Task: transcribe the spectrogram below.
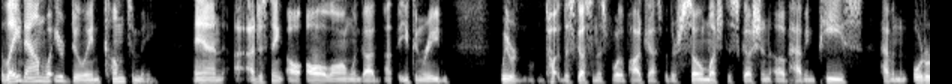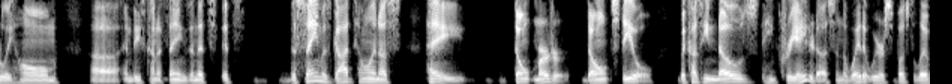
Lay down what you're doing come to me and i just think all, all along when god uh, you can read we were t- discussing this before the podcast, but there's so much discussion of having peace, having an orderly home, uh, and these kind of things. And it's it's the same as God telling us, "Hey, don't murder, don't steal," because He knows He created us in the way that we are supposed to live,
